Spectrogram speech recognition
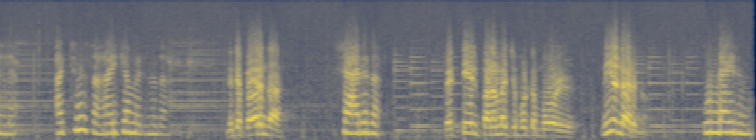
അല്ല അച്ഛനെ സഹായിക്കാൻ വരുന്നതാ. നിന്റെ പേരെന്താ? ശാരദ. പെട്ടിയിൽ പണം വെച്ച് പൂട്ടുമ്പോൾ നീ ഉണ്ടായിരുന്നു? ഉണ്ടായിരുന്നു.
